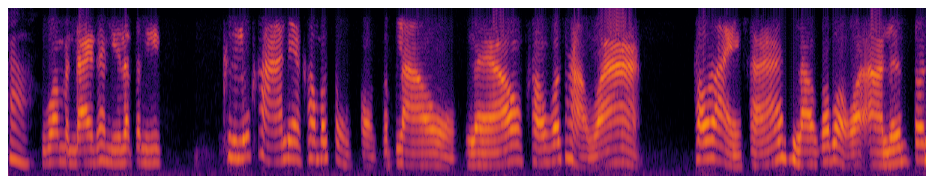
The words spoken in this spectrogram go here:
ค่ะคือว่ามันได้เท่านี้แล้วตอนนี้ คือลูกค้าเนี่ยเข้ามาส่งของกับเรา แล้วเขาก็ถามว่าเท่าไหร่คะ เราก็บอกว่าอ่าเริ่มต้น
